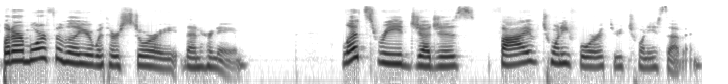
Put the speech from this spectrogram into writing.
but are more familiar with her story than her name. Let's read Judges 5:24 through 27.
